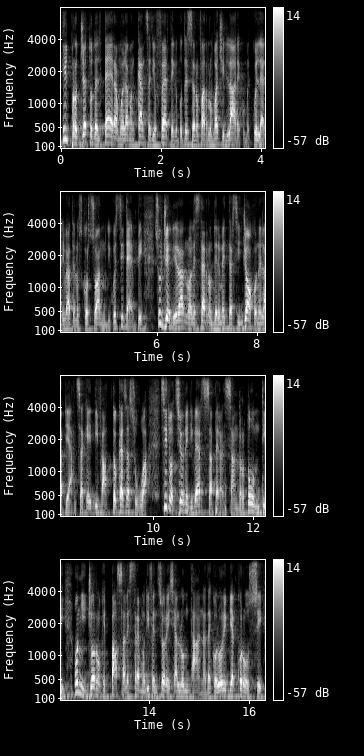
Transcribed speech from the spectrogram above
Il progetto del Teramo e la mancanza di offerte che potessero farlo vacillare come quelle arrivate lo scorso anno di questi tempi, suggeriranno all'esterno di rimettersi in gioco nella piazza che è di fatto casa sua. Situazione diversa per Alessandro Tonti. Ogni giorno che passa l'estremo difensore si allontana dai colori biancorossi.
